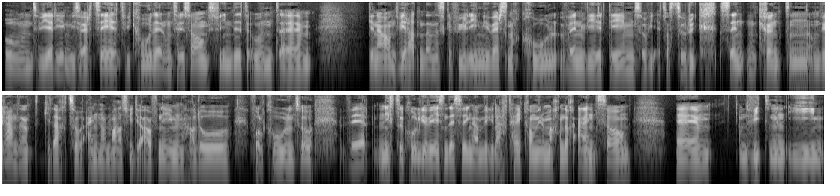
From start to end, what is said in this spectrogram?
und wie er irgendwie so erzählt, wie cool er unsere Songs findet und ähm, Genau, und wir hatten dann das Gefühl, irgendwie wäre es noch cool, wenn wir dem so wie etwas zurücksenden könnten. Und wir haben dann gedacht, so ein normales Video aufnehmen, hallo, voll cool und so, wäre nicht so cool gewesen. Deswegen haben wir gedacht, hey, komm, wir machen doch einen Song ähm, und widmen ihm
